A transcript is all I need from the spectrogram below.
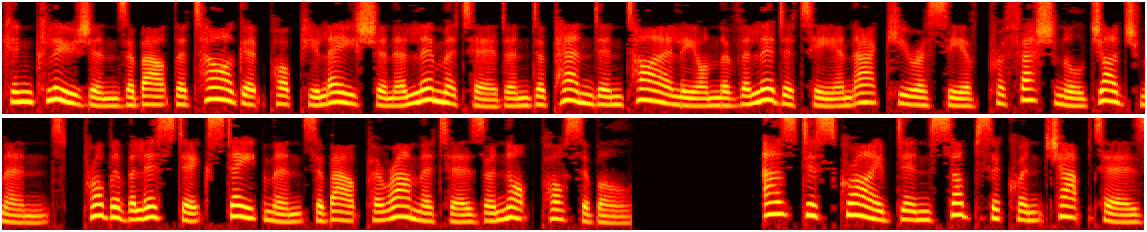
conclusions about the target population are limited and depend entirely on the validity and accuracy of professional judgment. Probabilistic statements about parameters are not possible. As described in subsequent chapters,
